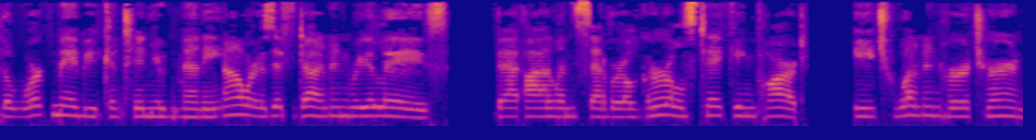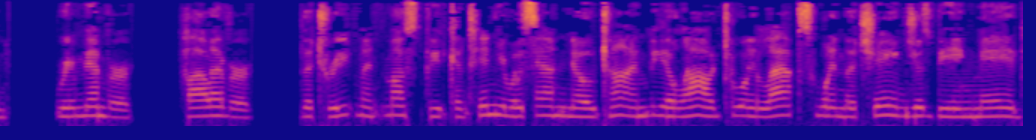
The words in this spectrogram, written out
The work may be continued many hours if done in relays. That island several girls taking part, each one in her turn. Remember, however, the treatment must be continuous and no time be allowed to elapse when the change is being made.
